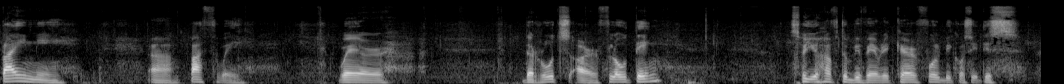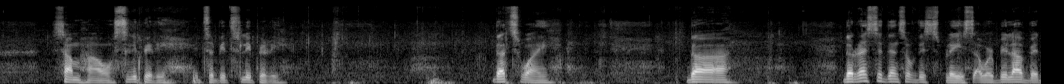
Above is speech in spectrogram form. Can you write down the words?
tiny uh, pathway where the roots are floating. So you have to be very careful because it is somehow slippery. It's a bit slippery that's why the the residents of this place our beloved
